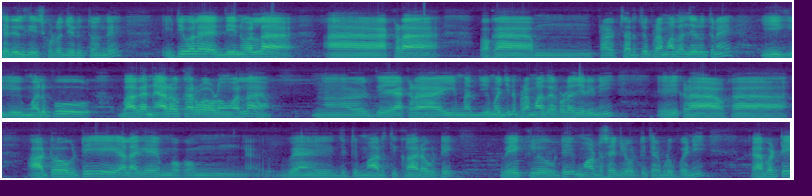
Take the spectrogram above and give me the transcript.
చర్యలు తీసుకోవడం జరుగుతుంది. ఇటీవల దీనివల్ల అక్కడ ఒక మ్, తరచూ ప్రమాదాలు జరుగుతున్నాయి. ఈ మలుపు బాగా నేరో కర్వ్ అవడం వల్ల అక్కడ ఈ మధ్య ఈ మధ్యన ప్రమాదాలు కూడా జరిగినాయి. ఇక్కడ ఒక ఆటో ఒకటి అలాగే ఒక ఇది మారుతి కారు ఒకటి వెహికల్ ఒకటి మోటార్ సైకిల్ ఒకటి తిరబడిపోయినాయి కాబట్టి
